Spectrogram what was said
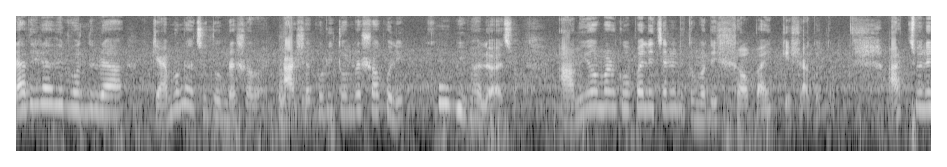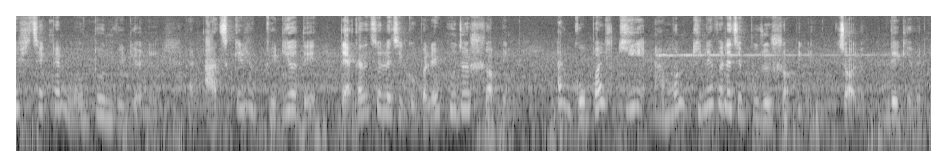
রাধে রাধে বন্ধুরা, কেমন আছো তোমরা সবাই? আশা করি তোমরা সকলে খুবই ভালো আছো। আমিও আমার গোপালের চ্যানেলে তোমাদের সবাইকে স্বাগত। আজ চলে এসেছে একটা নতুন ভিডিও নিয়ে। আর আজকের ভিডিওতে দেখাতে চলেছি গোপালের পুজোর শপিং আর গোপাল কি এমন কিনে ফেলেছে পুজোর শপিংয়ে চলো, দেখে ফেলি।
